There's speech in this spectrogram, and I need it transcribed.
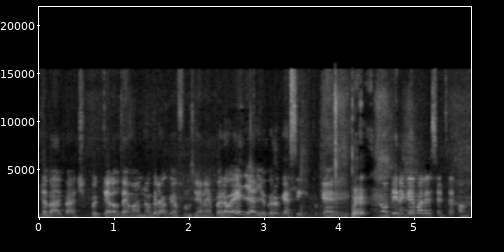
The Bad Batch, porque los demás no creo que funcione, pero ella yo creo que sí, porque Pues- no tiene que parecerse tanto.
